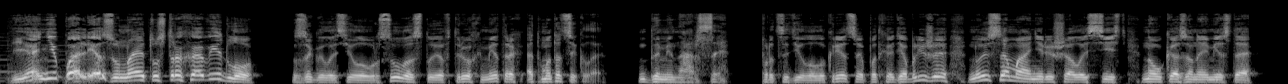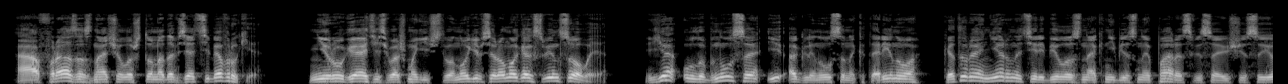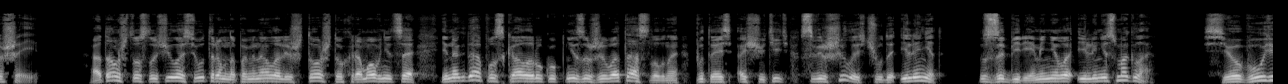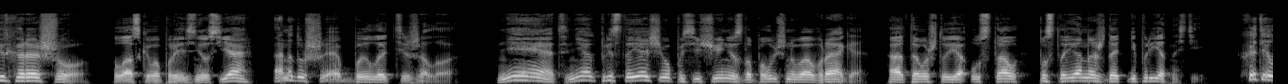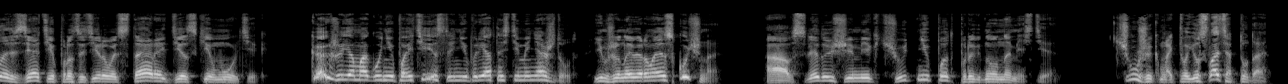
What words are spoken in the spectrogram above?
«Я не полезу на эту страховидлу!» — заголосила Урсула, стоя в трех метрах от мотоцикла. «Доминарсе!» Процедила Лукреция, подходя ближе, но и сама не решалась сесть на указанное место, а фраза значила, что надо взять себя в руки. «Не ругайтесь, ваше магичество, ноги все равно как свинцовые». Я улыбнулся и оглянулся на Катарину, которая нервно теребила знак небесной пары, свисающий с ее шеи. О том, что случилось утром, напоминало лишь то, что храмовница иногда опускала руку к низу живота, словно пытаясь ощутить, свершилось чудо или нет, забеременела или не смогла. «Все будет хорошо», — ласково произнес я, а на душе было тяжело. «Нет, не от предстоящего посещения злополучного оврага, а от того, что я устал постоянно ждать неприятностей. Хотелось взять и процитировать старый детский мультик. «Как же я могу не пойти, если неприятности меня ждут? Им же, наверное, скучно». А в следующий миг чуть не подпрыгнул на месте. «Чужик, мать твою, слазь оттуда!»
